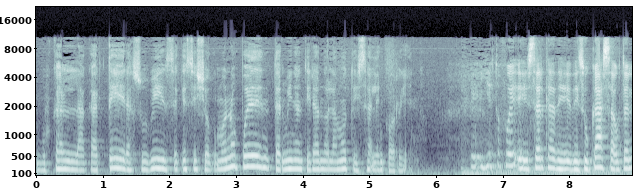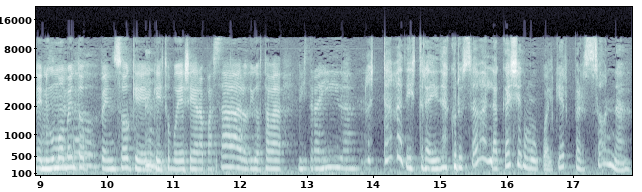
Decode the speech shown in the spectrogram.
buscar la cartera, subirse, qué sé yo. Como no pueden, terminan tirando la moto y salen corriendo. Eh, ¿Y esto fue eh, cerca de, su casa? ¿Usted en ningún momento pensó que, esto podía llegar a pasar o digo, estaba distraída? No estaba distraída, cruzaba la calle como cualquier persona.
